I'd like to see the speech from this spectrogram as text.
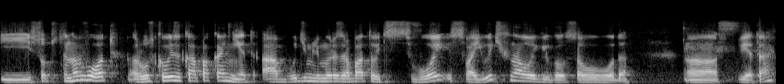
И, собственно, вот, русского языка пока нет. А будем ли мы разрабатывать свой, свою технологию голосового ввода света?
